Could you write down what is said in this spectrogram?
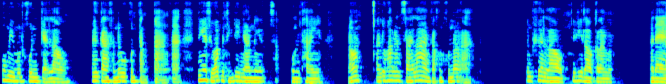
ผู้มีบุญคุณแก่เรา คือการสำนึกคุณต่างๆ อะ นี่ก็ถือว่าเป็นสิ่งดีงามในสังคมไทย เนาะอันรูปภาพด้านซ้ายล่างกับคุณคุณว่าอะ เพื่อนๆเราพี่ๆเรากำลังแสดง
